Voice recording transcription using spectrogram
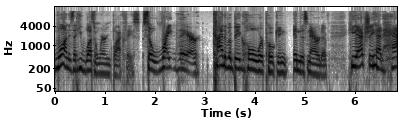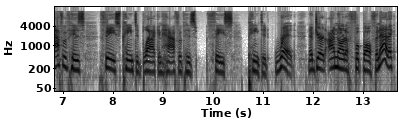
One is that he wasn't wearing blackface. So right there, kind of a big hole we're poking in this narrative. He actually had half of his face painted black and half of his face painted red. Now, Jared, I'm not a football fanatic.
